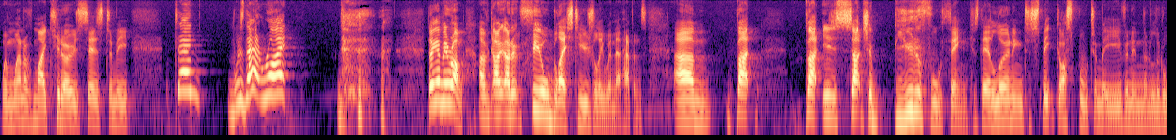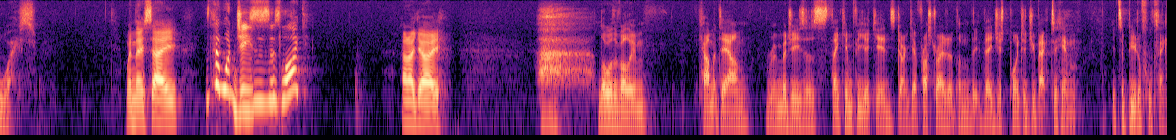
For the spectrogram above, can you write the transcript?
when one of my kiddos says to me, Dad, was that right? don't get me wrong, I, I, don't feel blessed usually when that happens. Um, but, but it is such a beautiful thing because they're learning to speak gospel to me even in the little ways. When they say, Is that what Jesus is like? And I go, lower the volume, calm it down, remember Jesus, thank Him for your kids, don't get frustrated at them, they just pointed you back to Him. It's a beautiful thing.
